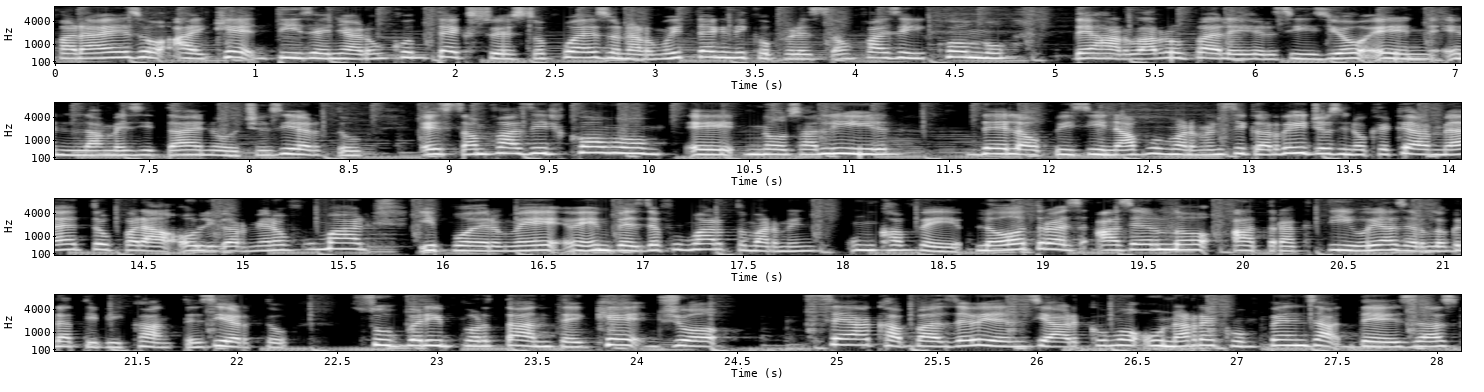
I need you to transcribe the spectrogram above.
Para eso hay que diseñar un contexto. Esto puede sonar muy técnico, pero es tan fácil como dejar la ropa del ejercicio en, en la mesita de noche, ¿cierto? Es tan fácil como eh, no salir de la oficina a fumarme el cigarrillo, sino que quedarme adentro para obligarme a no fumar y poderme, en vez de fumar, tomarme un café. Lo otro es hacerlo atractivo y hacerlo gratificante, ¿cierto? Súper importante que yo sea capaz de evidenciar como una recompensa de esas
